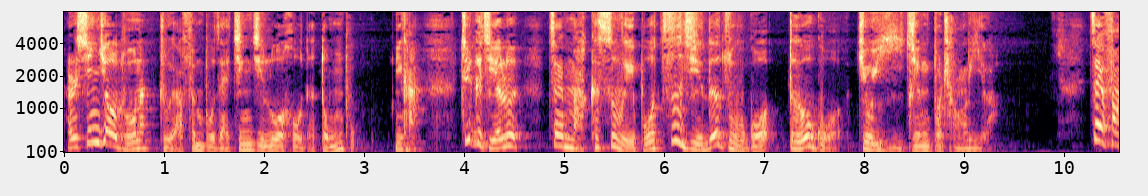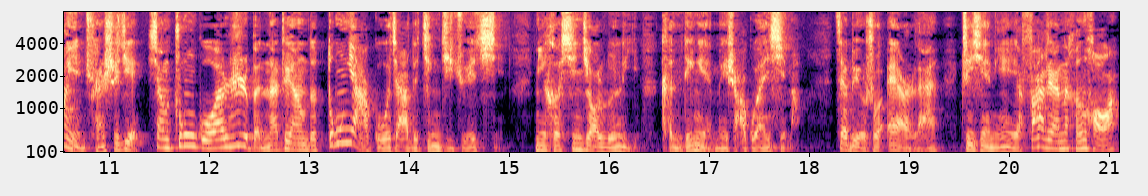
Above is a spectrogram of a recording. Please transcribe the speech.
而新教徒呢主要分布在经济落后的东部。你看这个结论，在马克思韦伯自己的祖国德国就已经不成立了。再放眼全世界，像中国啊、日本呐这样的东亚国家的经济崛起，你和新教伦理肯定也没啥关系嘛。再比如说爱尔兰，这些年也发展的很好啊。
